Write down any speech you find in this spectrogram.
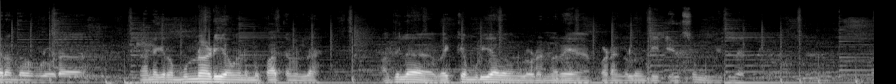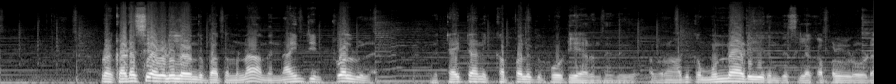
இறந்தவங்களோட நினைக்கிற முன்னாடி அவங்க நம்ம பார்த்தோம்ல. அதில் வைக்க முடியாதவங்களோட நிறைய படங்களும் டீட்டெயில்ஸும் இதில் அப்புறம் கடைசியாக வெளியில் வந்து பார்த்தோம்னா அந்த நைன்டீன் டுவெல்வில் இந்த டைட்டானிக் கப்பலுக்கு போட்டியாக இருந்தது. அப்புறம் அதுக்கு முன்னாடி இருந்த சில கப்பல்களோட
